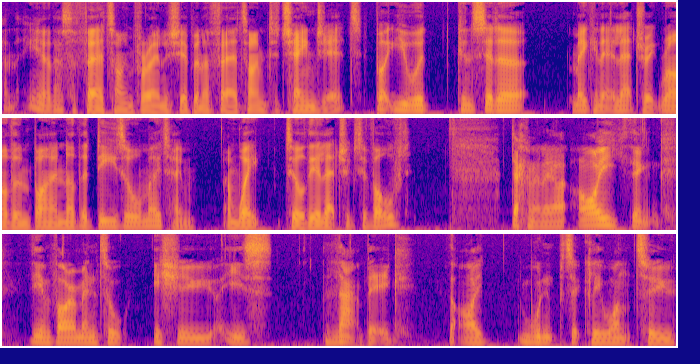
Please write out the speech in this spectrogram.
and you know that's a fair time for ownership and a fair time to change it. But you would consider making it electric rather than buy another diesel motorhome and wait till the electric's evolved. Definitely, I, I think the environmental issue is that big that I wouldn't particularly want to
